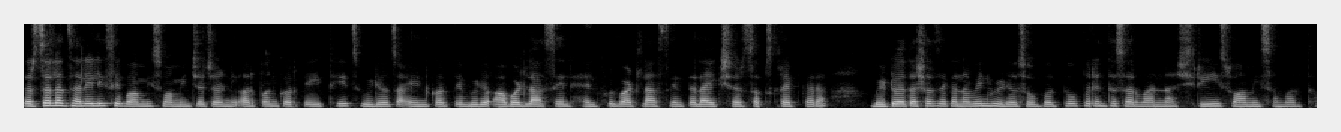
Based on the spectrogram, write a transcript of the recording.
तर चला झालेली सेवा मी स्वामींच्या चरणी अर्पण करते. इथेच व्हिडिओचा एंड करते. व्हिडिओ आवडला असेल हेल्पफुल वाटला असेल तर लाईक शेअर सबस्क्राईब करा. भेटूया तशाच एका नवीन व्हिडिओसोबत. तोपर्यंत सर्वांना श्री स्वामी समर्थ.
